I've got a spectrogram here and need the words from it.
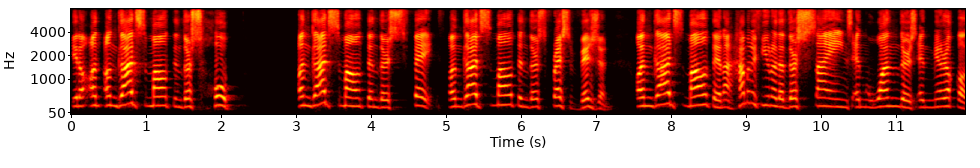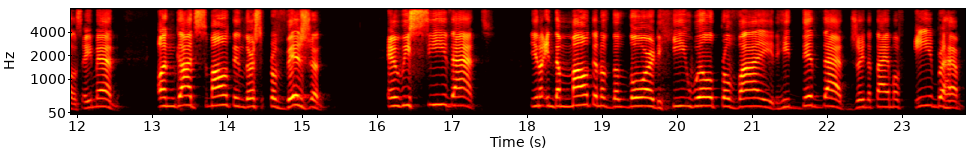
You know, on, on God's mountain, there's hope. On God's mountain, there's faith. On God's mountain, there's fresh vision. On God's mountain, uh, how many of you know that there's signs and wonders and miracles? Amen. On God's mountain, there's provision. And we see that. You know, in the mountain of the Lord, He will provide. He did that during the time of Abraham.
